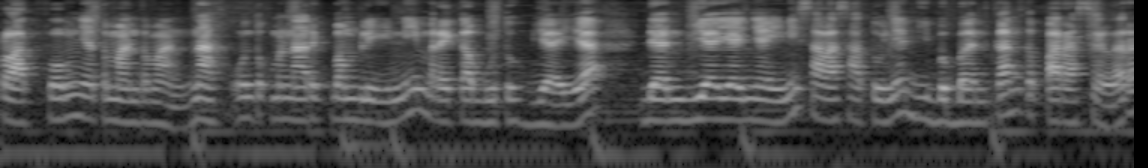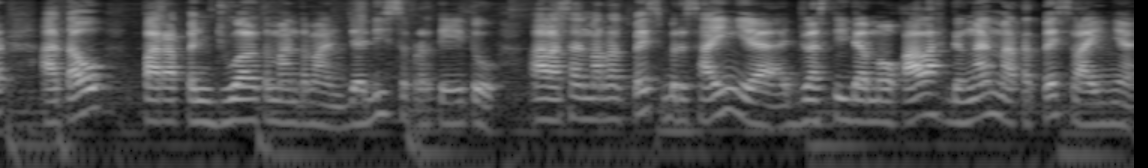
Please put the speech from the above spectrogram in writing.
platformnya teman-teman. Nah, untuk menarik pembeli ini mereka butuh biaya dan biayanya ini salah satunya dibebankan ke para seller atau para penjual teman-teman. Jadi seperti itu. Alasan marketplace bersaing ya jelas tidak mau kalah dengan marketplace lainnya.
